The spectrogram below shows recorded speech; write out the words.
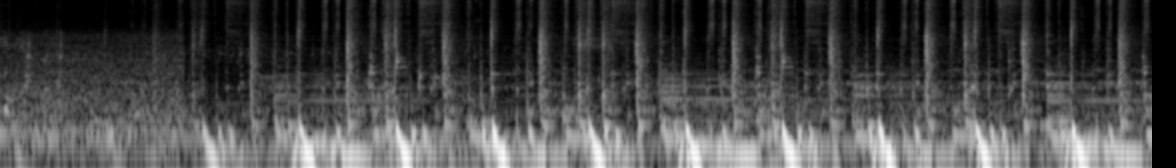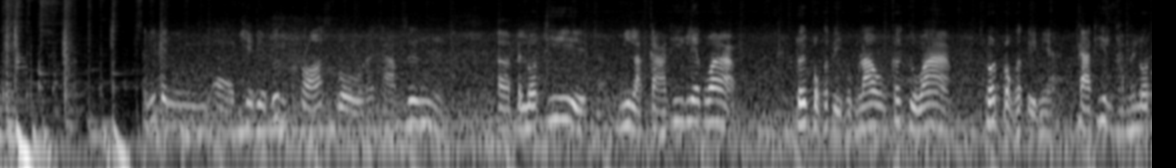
ทีมแข่งนะฮะอันนี้เป็นเอ่อ KTM รุ่น Crossbow นะครับ ซึ่งเป็นรถที่มีหลักการที่เรียกว่า โดยปกติผมเล่าก็คือว่ารถปกติเนี่ยการที่ทำให้รถ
